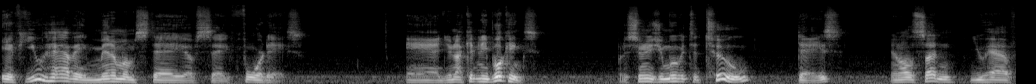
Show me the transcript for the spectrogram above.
if you have a minimum stay of say four days, and you're not getting any bookings, but as soon as you move it to two days, and all of a sudden you have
